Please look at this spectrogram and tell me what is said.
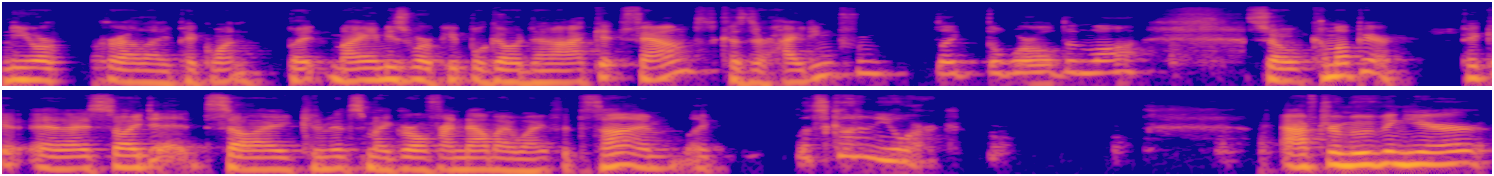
New York or LA, pick one. But Miami's where people go to not get found because they're hiding from like the world and law. So come up here, pick it. And I so I did. So I convinced my girlfriend, now my wife at the time, like, let's go to New York. After moving here,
